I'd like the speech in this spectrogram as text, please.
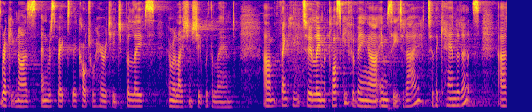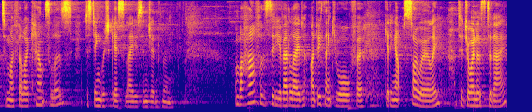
recognise and respect their cultural heritage, beliefs, and relationship with the land. Um, thank you to Lee McCluskey for being our MC today, to the candidates, uh, to my fellow councillors, distinguished guests, ladies and gentlemen. On behalf of the City of Adelaide, I do thank you all for getting up so early to join us today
